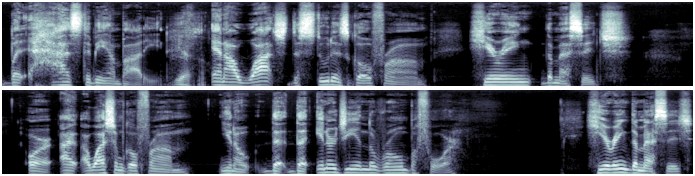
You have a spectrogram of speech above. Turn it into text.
but it has to be embodied. Yes. And I watched the students go from hearing the message, or I, I watched them go from, you know, the the energy in the room before, hearing the message,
